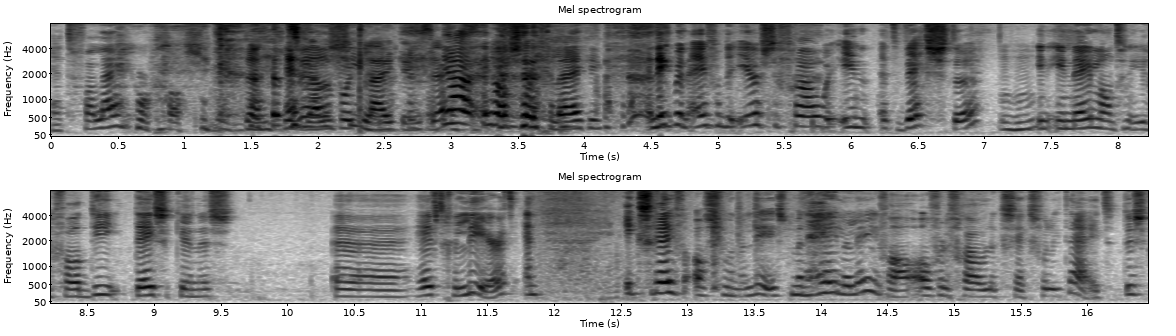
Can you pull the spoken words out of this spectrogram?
het valleiorgasme. Je. is wel een vergelijking, zeg. Ja, het was een vergelijking. En ik ben een van de eerste vrouwen in het Westen, Mhm. in, in Nederland in ieder geval, die deze kennis eh, heeft geleerd. En ik schreef als journalist mijn hele leven al over de vrouwelijke seksualiteit. Dus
